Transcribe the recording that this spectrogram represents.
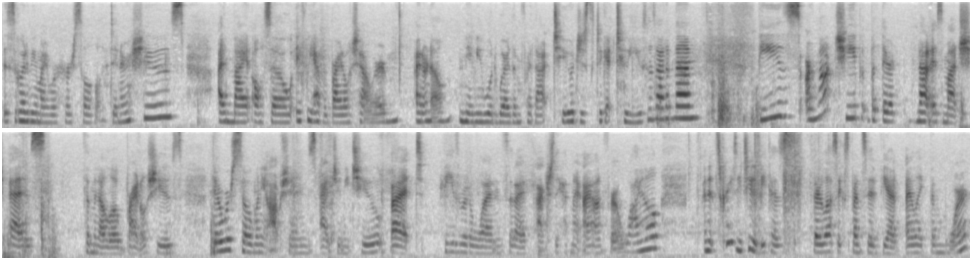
this is going to be my rehearsal dinner shoes. I might also, if we have a bridal shower, I don't know, maybe would wear them for that too, just to get two uses out of them. These are not cheap, but they're not as much as the Manolo bridal shoes. There were so many options at Jimmy Choo, but these were the ones that I've actually had my eye on for a while. And it's crazy too because they're less expensive yet I like them more.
